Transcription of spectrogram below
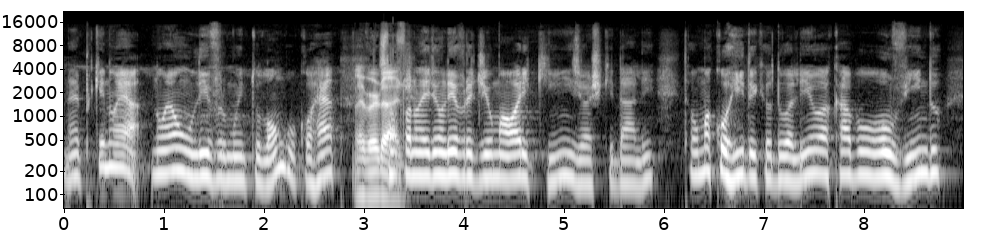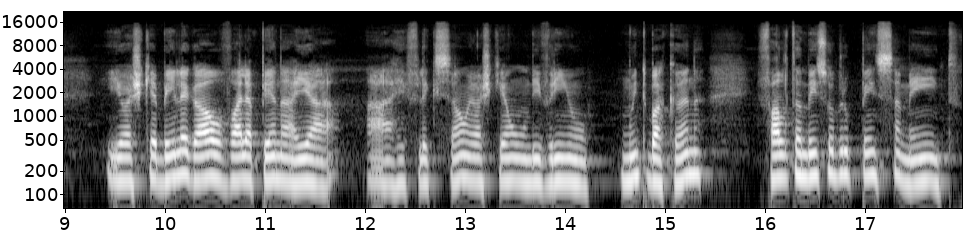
né? Porque não é, não é um livro muito longo, correto? É verdade. Estamos falando aí de um livro de uma hora e quinze, eu acho que dá ali. Então, uma corrida que eu dou ali, eu acabo ouvindo e eu acho que é bem legal, vale a pena aí a, a reflexão. Eu acho que é um livrinho muito bacana. Fala também sobre o pensamento.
